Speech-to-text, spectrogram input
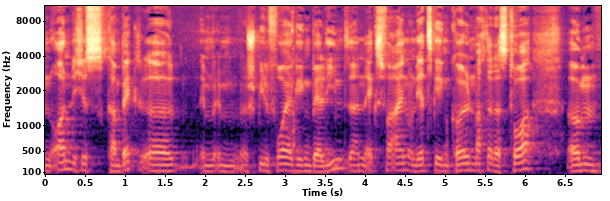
ein ordentliches Comeback äh, im, im Spiel vorher gegen Berlin, seinen Ex-Verein, und jetzt gegen Köln macht er das Tor. Ähm,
